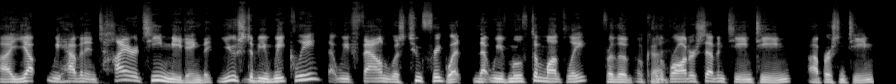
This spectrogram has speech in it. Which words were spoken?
Uh, yep, we have an entire team meeting that used to be mm-hmm. weekly that we found was too frequent that we've moved to monthly for the, okay. for the broader 17 team, uh, person team.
